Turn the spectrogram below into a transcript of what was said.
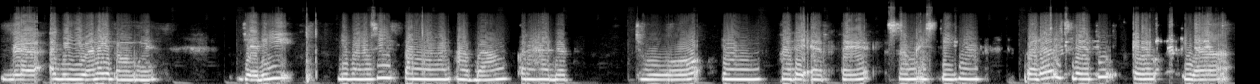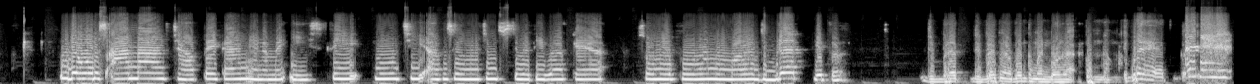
gak agak gimana gitu ngomongnya. Jadi gimana sih pandangan abang terhadap cowok yang KDRT sama istrinya? Padahal istrinya tuh kayak ya udah ngurus anak capek kan yang namanya istri nyuci apa segala macam terus tiba-tiba kayak suaminya pulang malah jebret gitu jebret jebret ngapain teman bola tendang jebret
